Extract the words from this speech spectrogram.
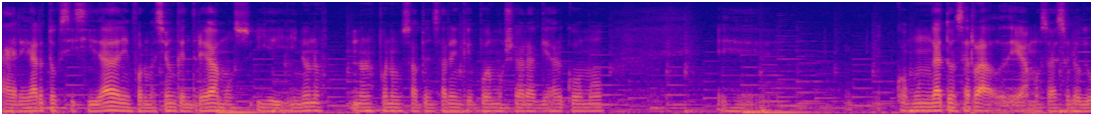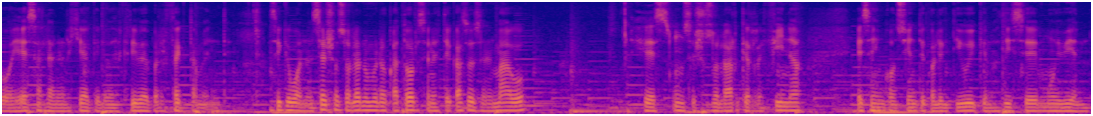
agregar toxicidad a la información que entregamos y, no, nos, no, nos, ponemos a pensar en que podemos llegar a quedar como como un gato encerrado, digamos, a eso es lo que voy, esa es la energía que lo describe perfectamente. Así que bueno, el sello solar número 14 en este caso es el mago, es un sello solar que refina ese inconsciente colectivo y que nos dice muy bien,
